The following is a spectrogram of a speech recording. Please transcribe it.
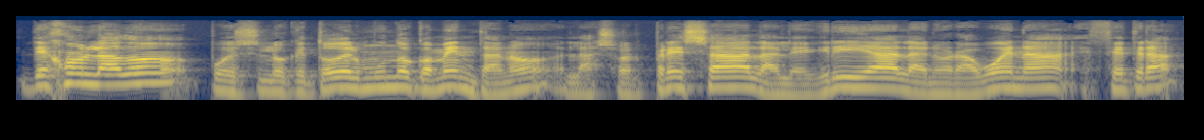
dejo a un lado, pues, lo que todo el mundo comenta, ¿no? La sorpresa, la alegría, la enhorabuena, etcétera.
